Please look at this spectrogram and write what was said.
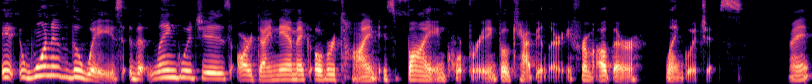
It, one of the ways that languages are dynamic over time is by incorporating vocabulary from other languages, right?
